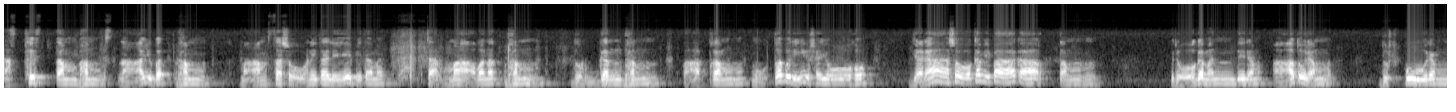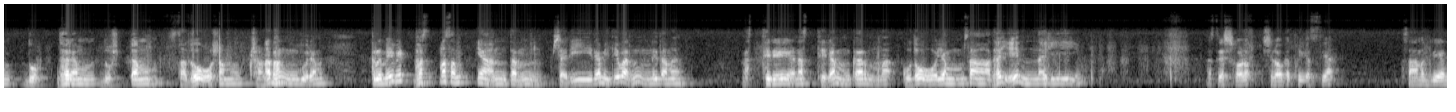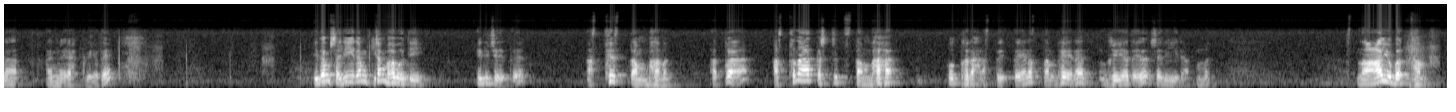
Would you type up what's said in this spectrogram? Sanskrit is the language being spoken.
അസ്ഥിസ്തംഭം സ്നായുബദ്ധം മാംസശോണിതലേപിതം ചർമാവനദ്ഭം ദുർഗന്ധം പാത്രം മൂത്രപുരീഷയോ ജരാശോകവിപാകാർത്തം രോഗമന്ദിരം ആതുരം ദുഷ്പൂരം ദുർധരം ദുഷ്ടം സദോഷം ക്ഷണഭംഗുരം കൃമിവിഡ്ഭസ്മസംജ്ഞാന്തം ശരീരമിതി വർണിതം അസ്ഥിരേണ സ്ഥിരം കർമ്മ കുതോയം സാധയേന്ന ഹി അസ്യ ശ്ലോക ശ്ലോകത്രയസ്യ സാമഗ്രിയേണ അന്വയ ക്രിയത്തെ. ഇതം ശരീരം കിം ഭവതി ഇതി ചേത് അസ്ഥിസ്തംഭം. അത്ര അസ്ഥനാ കശ്ചിത് സ്തംഭ ഉദ്ഭുത അസ്ഥി തേന സ്തംഭേന ധ്രിയത്തെ ശരീരം. സ്നായുബദ്ധം.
